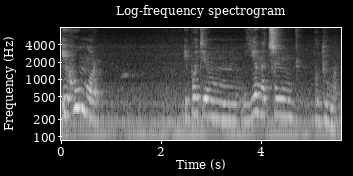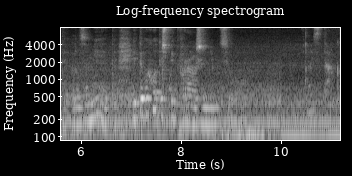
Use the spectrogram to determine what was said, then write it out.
і гумор, і потім є над чим подумати, розумієте? І ти виходиш під враженням цього. Ось так,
